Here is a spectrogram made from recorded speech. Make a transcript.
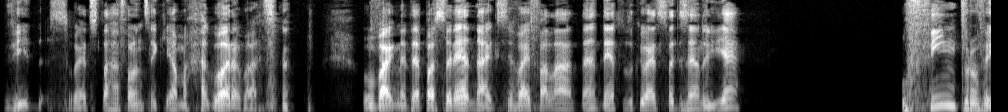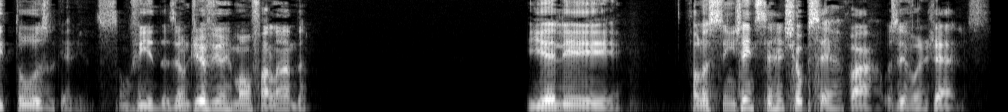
vidas. O Edson estava falando isso aqui agora, Marcos. O Wagner até passou, é, Nag, você vai falar né, dentro do que o Edson está dizendo. E é. O fim proveitoso, queridos, são vidas. Eu um dia vi um irmão falando, e ele falou assim: gente, se a gente observar os evangelhos,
